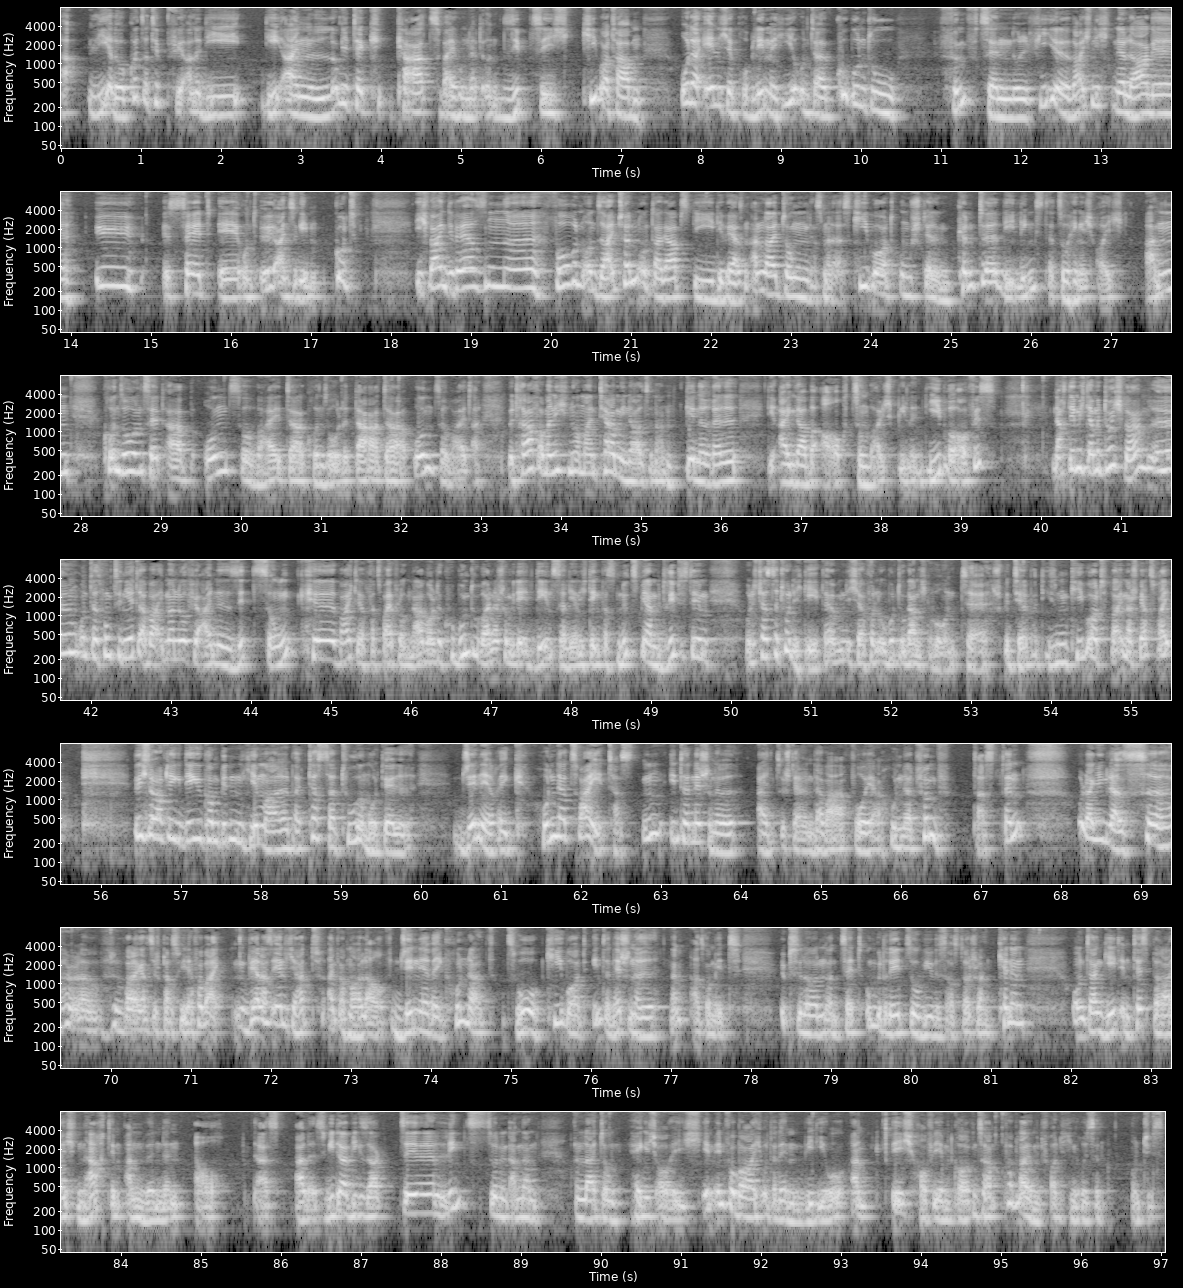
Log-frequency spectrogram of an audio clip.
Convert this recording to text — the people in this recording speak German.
Hallihallo, kurzer Tipp für alle, die, die ein Logitech K270 Keyboard haben oder ähnliche Probleme. Hier unter Kubuntu 15.04 war ich nicht in der Lage, Ü, SZ, E und Ö einzugeben. Gut, ich war in diversen äh, Foren und Seiten und da gab es die diversen Anleitungen, dass man das Keyboard umstellen könnte. Die Links dazu hänge ich euch an, Konsolen-Setup und so weiter, Konsole-Data und so weiter. Betraf aber nicht nur mein Terminal, sondern generell die Eingabe auch zum Beispiel in LibreOffice. Nachdem ich damit durch war, äh, und das funktionierte aber immer nur für eine Sitzung, äh, war ich der Verzweiflung nahe, wollte Kubuntu beinahe schon wieder deinstallieren. Ich denke, was nützt mir ein Betriebssystem, wo die Tastatur nicht geht? Da bin ich ja von Ubuntu gar nicht gewohnt. Äh, speziell bei diesem Keyboard war immer schmerzfrei. Bis ich dann auf die Idee gekommen bin, hier mal bei Tastaturmodell Generic 102 Tasten International einzustellen. Da war vorher 105 Tasten und dann ging das, äh, war der ganze Spaß wieder vorbei. Wer das ähnliche hat, einfach mal auf Generic 102 Keyboard International, ne, also mit Y und Z umgedreht, so wie wir es aus Deutschland kennen. Und dann geht im Testbereich nach dem Anwenden auch das alles wieder. Wie gesagt, Links zu den anderen Anleitungen hänge ich euch im Infobereich unter dem Video an. Ich hoffe, ihr mitgeholfen zu haben. Verbleibe mit freundlichen Grüßen und Tschüss.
